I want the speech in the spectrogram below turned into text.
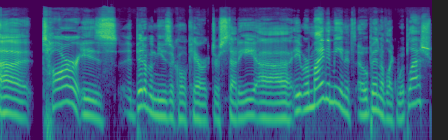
Uh, Tar is a bit of a musical character study. Uh, it reminded me in its open of like Whiplash,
